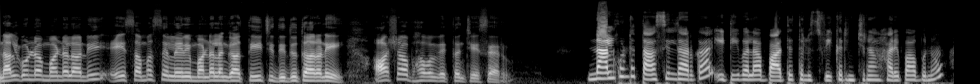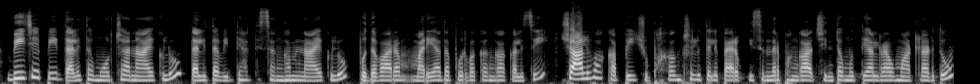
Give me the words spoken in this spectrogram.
నల్గొండ మండలాన్ని ఏ సమస్య లేని మండలంగా తీర్చిదిద్దుతారని ఆశాభావం వ్యక్తం చేశారు. నల్గొండ తహసీల్దార్గా ఇటీవల బాధ్యతలు స్వీకరించిన హరిబాబును బీజేపీ దళిత మోర్చా నాయకులు దళిత విద్యార్థి సంఘం నాయకులు బుధవారం మర్యాదపూర్వకంగా కలిసి శాలువా కప్పి శుభాకాంక్షలు తెలిపారు. ఈ సందర్భంగా చింతముత్యాలరావు మాట్లాడుతూ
